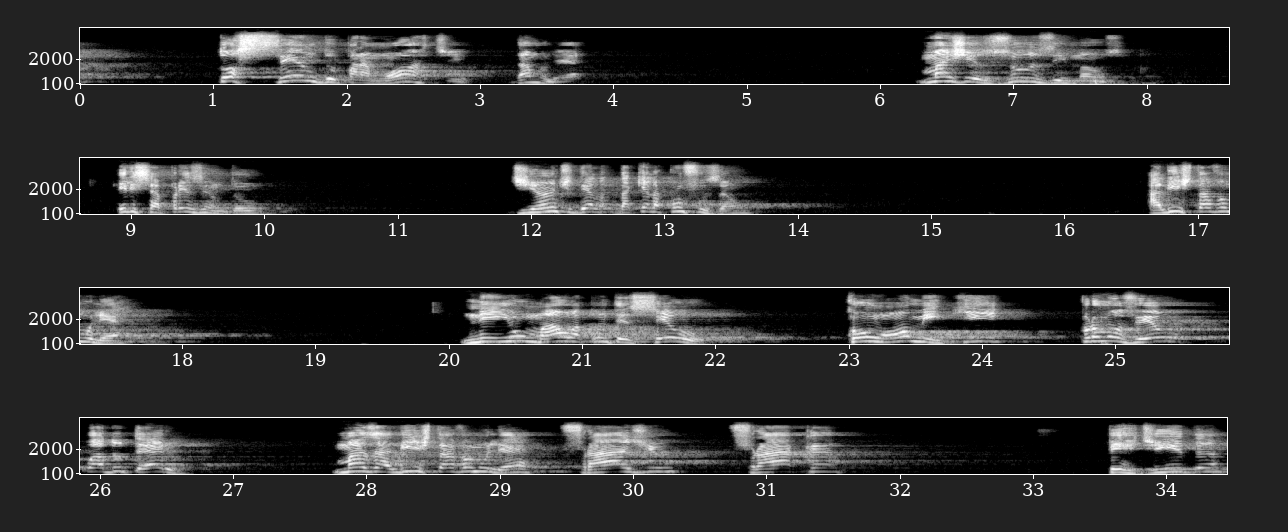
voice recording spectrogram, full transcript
torcendo para a morte da mulher. Mas Jesus, irmãos, ele se apresentou diante dela, daquela confusão. Ali estava a mulher. Nenhum mal aconteceu com o homem que promoveu o adultério. Mas ali estava a mulher, frágil, fraca, perdida,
